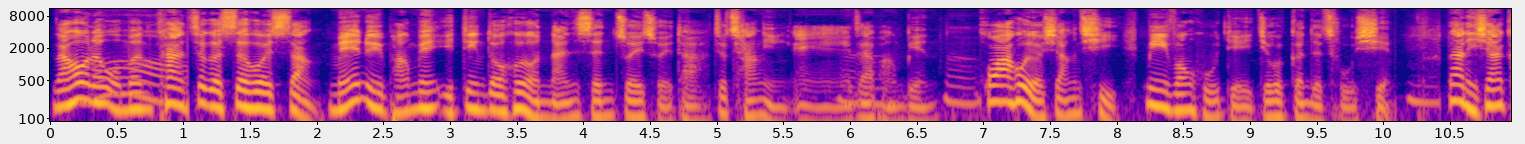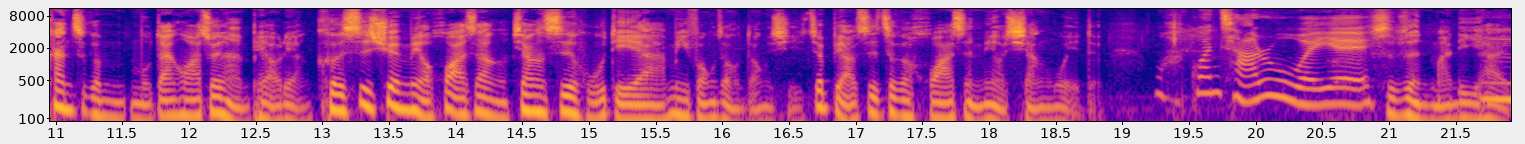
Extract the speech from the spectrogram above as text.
哦，然后呢，哦我们看这个社会上，美女旁边一定都会有男生追随她，就苍蝇哎在旁边。嗯，花会有香气，蜜蜂、蝴蝶就会跟着出现。嗯，那你现在看这个牡丹花，虽然很漂亮，可是却没有画上像是蝴蝶啊、蜜蜂这种东西，就表示这个花是没有香味的。”哇，观察入围耶，是不是蛮厉害的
